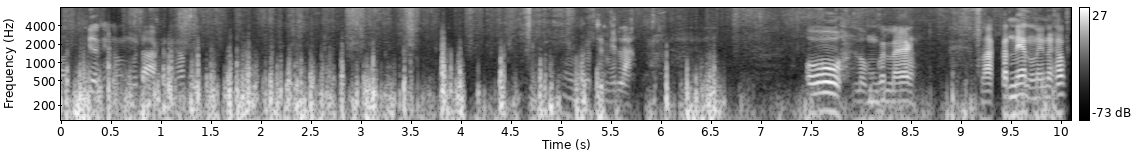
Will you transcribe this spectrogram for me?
ถอดเชือกให้น้องหนูด่างกันนะครับอืมก็จะมีหลัก โอ้ลมก็แรงหลักก็แน่นเลยนะครับ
